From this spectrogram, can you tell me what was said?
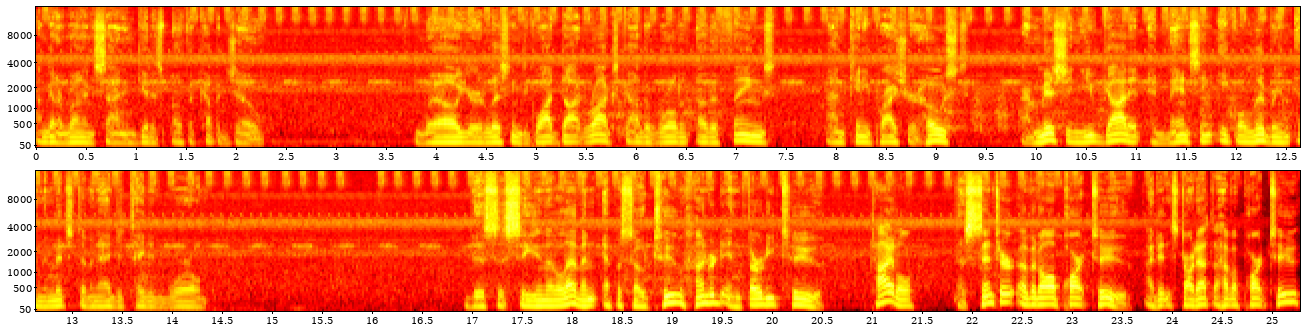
I'm going to run inside and get us both a cup of joe. Well, you're listening to Gwot Dot Rocks, God, the World, and Other Things. I'm Kenny Price, your host. Our mission, you've got it, advancing equilibrium in the midst of an agitated world. This is season 11, episode 232. Title, The Center of It All, Part 2. I didn't start out to have a part 2.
